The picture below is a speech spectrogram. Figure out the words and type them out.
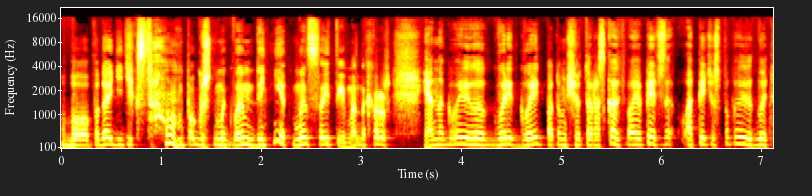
Подойдите к столу, покушать. Мы говорим, да нет, мы сыты, мы хорошие. И она говорит, говорит, говорит, потом что-то рассказывает, опять, опять успокаивает, говорит,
